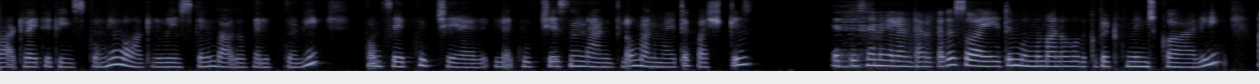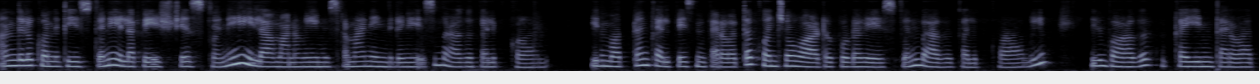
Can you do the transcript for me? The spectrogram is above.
వాటర్ అయితే తీసుకొని వాటర్ వేసుకొని బాగా కలుపుకొని కొంతసేపు కుక్ చేయాలి. ఇలా కుక్ చేసిన దాంట్లో మనమైతే ఫస్ట్ పెద్ద శనగలు అంటారు కదా సో అయితే ముందు మనం ఉడకపెట్టుకుని ఉంచుకోవాలి. అందులో కొన్ని తీసుకొని ఇలా పేస్ట్ చేసుకొని ఇలా మనం ఈ మిశ్రమాన్ని ఇందులో వేసి బాగా కలుపుకోవాలి. ఇది మొత్తం కలిపేసిన తర్వాత కొంచెం వాటర్ కూడా వేసుకొని బాగా కలుపుకోవాలి. ఇది బాగా కుక్ అయిన తర్వాత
